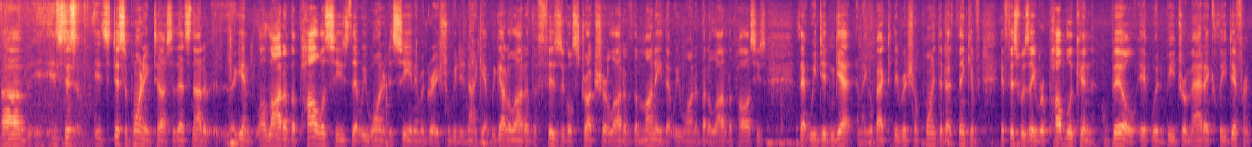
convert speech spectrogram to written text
Uh, It's dis, it's disappointing to us that that's not, a- again, a lot of the policies that we wanted to see in immigration, we did not get. We got a lot of the physical structure, a lot of the money that we wanted, but a lot of the policies that we didn't get. And I go back to the original point that I think if, if this was a Republican bill, it would be dramatically different.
